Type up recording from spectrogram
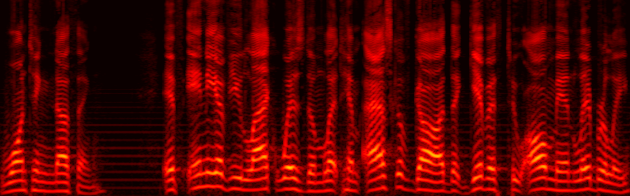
wanting nothing. If any of you lack wisdom, let him ask of God that giveth to all men liberally,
